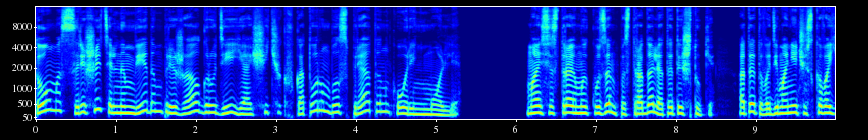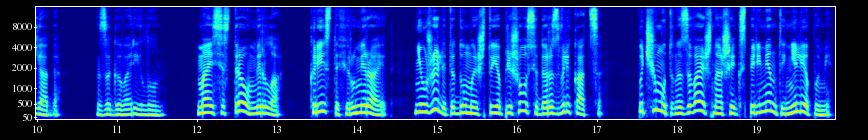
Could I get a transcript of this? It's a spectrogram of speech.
Томас с решительным видом прижал к груди ящичек, в котором был спрятан корень Молли. «Моя сестра и мой кузен пострадали от этой штуки, от этого демонического яда», — заговорил он. «Моя сестра умерла. Кристофер умирает. Неужели ты думаешь, что я пришел сюда развлекаться? Почему ты называешь наши эксперименты нелепыми?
